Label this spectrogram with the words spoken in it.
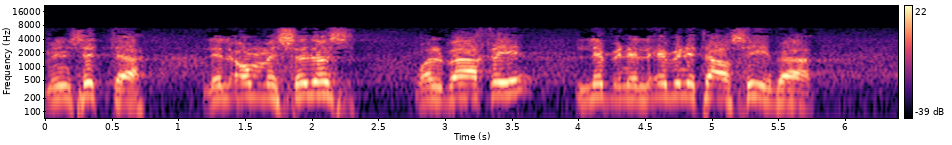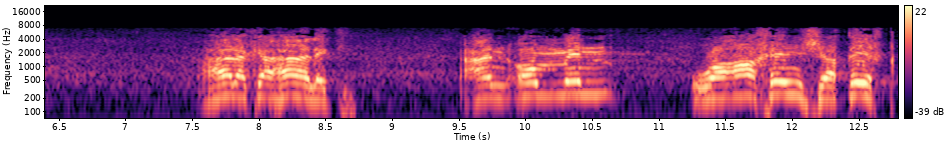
من ستة للأم السدس والباقي لابن الابن تعصيبا. هلك هالك عن أم وأخ شقيق.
